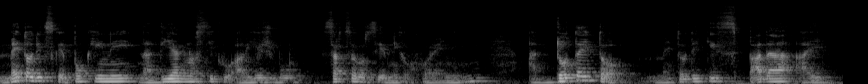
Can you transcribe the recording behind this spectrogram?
metodické pokyny na diagnostiku a liečbu srdcovo ochorení a do tejto metodiky spadá aj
